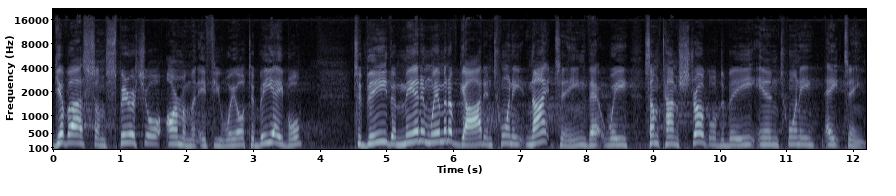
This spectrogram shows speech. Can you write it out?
give us some spiritual armament, if you will, to be able to be the men and women of God in 2019 that we sometimes struggled to be in 2018.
